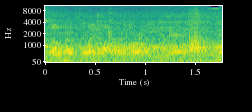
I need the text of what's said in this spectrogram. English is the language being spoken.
Oh, my God.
